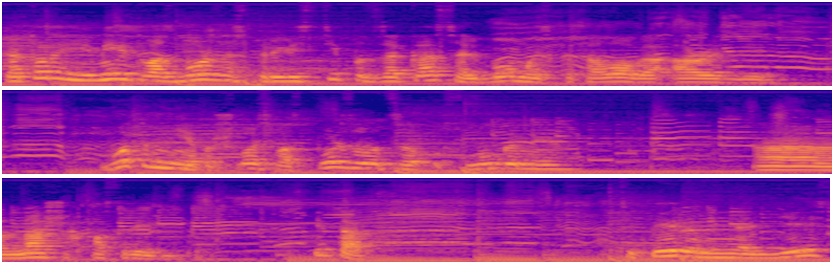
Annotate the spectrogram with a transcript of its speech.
которые имеют возможность привести под заказ альбомы из каталога RSD. Вот и мне пришлось воспользоваться услугами э, наших посредников. Итак, теперь у меня есть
